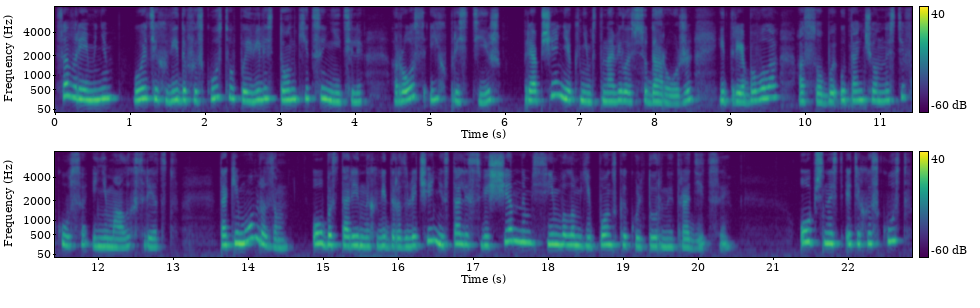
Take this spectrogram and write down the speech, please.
Со временем у этих видов искусства появились тонкие ценители, рос их престиж, Приобщение к ним становилось все дороже и требовало особой утонченности вкуса и немалых средств. Таким образом, оба старинных вида развлечений стали священным символом японской культурной традиции. Общность этих искусств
